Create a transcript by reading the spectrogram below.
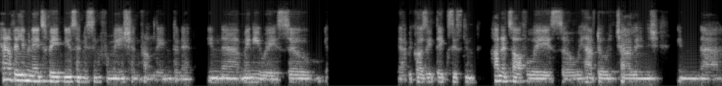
kind of eliminates fake news and misinformation from the internet in uh, many ways. So, yeah, because it exists in hundreds of ways, so we have to challenge in uh,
